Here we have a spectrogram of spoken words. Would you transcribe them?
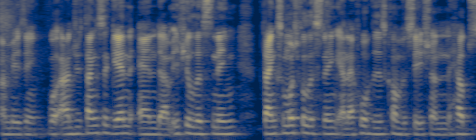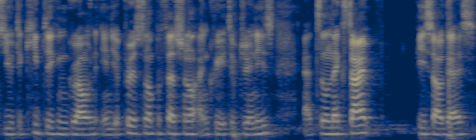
Amazing. Well, Andrew, thanks again. And um, if you're listening, thanks so much for listening. And I hope this conversation helps you to keep taking ground in your personal, professional, and creative journeys. Until next time, peace out, guys.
